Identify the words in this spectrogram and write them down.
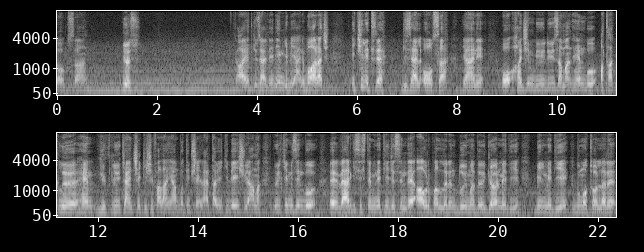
90, 100. Gayet güzel. Dediğim gibi yani bu araç 2 litre dizel olsa yani o hacim büyüdüğü zaman hem bu ataklığı hem yüklüyken çekişi falan yani bu tip şeyler tabii ki değişiyor ama ülkemizin bu e, vergi sistemi neticesinde Avrupalıların duymadığı, görmediği, bilmediği bu motorları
